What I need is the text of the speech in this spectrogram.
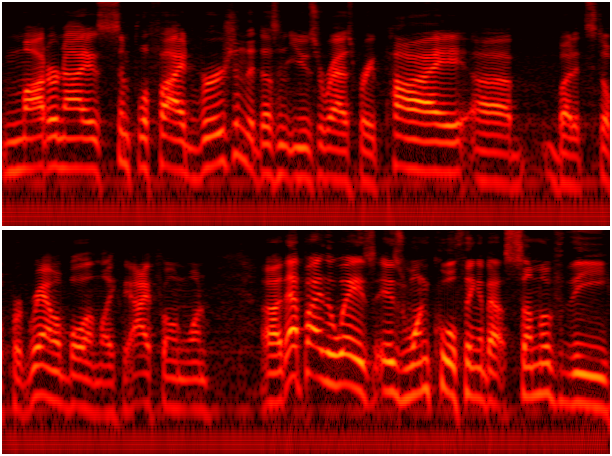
modernized, simplified version that doesn't use a Raspberry Pi, uh, but it's still programmable, unlike the iPhone one. Uh, that, by the way, is, is, one cool thing about some of the.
